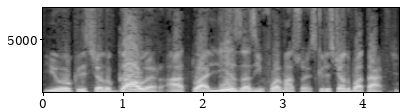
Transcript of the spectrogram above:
E o Cristiano Gauer atualiza as informações. Cristiano, boa tarde.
